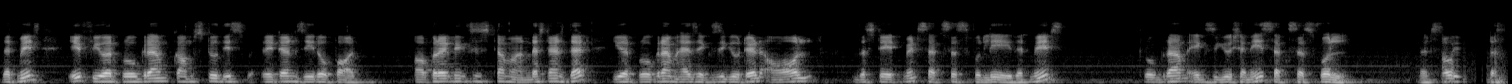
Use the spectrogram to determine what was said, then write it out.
that means if your program comes to this return zero part, operating system understands that your program has executed all the statements successfully. That means program execution is successful. That's how it does.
